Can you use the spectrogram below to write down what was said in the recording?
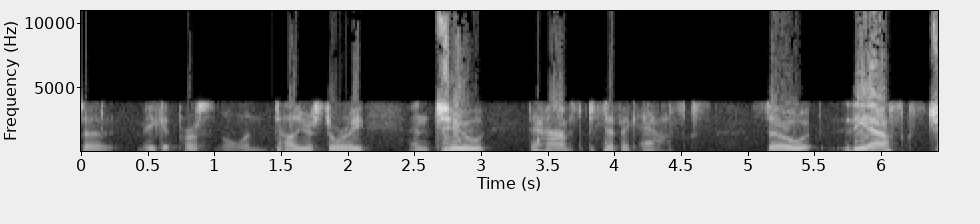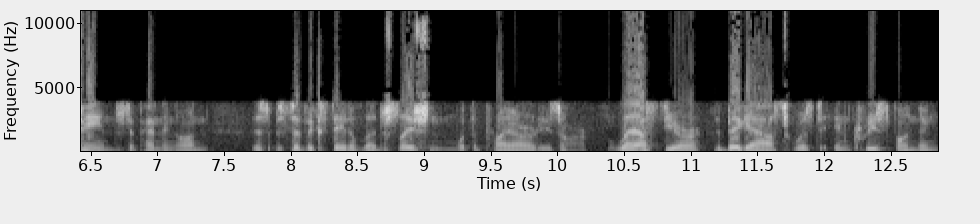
to make it personal and tell your story, and two, to have specific asks. So the asks change depending on the specific state of legislation what the priorities are. Last year, the big ask was to increase funding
